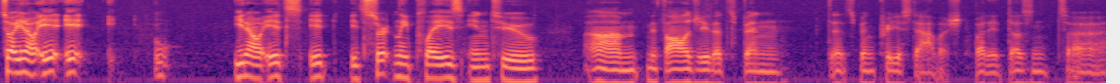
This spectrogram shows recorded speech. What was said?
So you know it, it, it you know it's it it certainly plays into um, mythology that's been that's been pre-established, but it doesn't uh,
